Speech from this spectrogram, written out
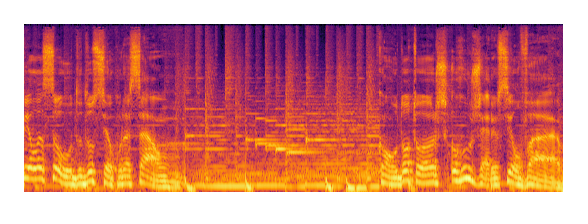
pela saúde do seu coração. Com o Dr. Rogério Silva.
